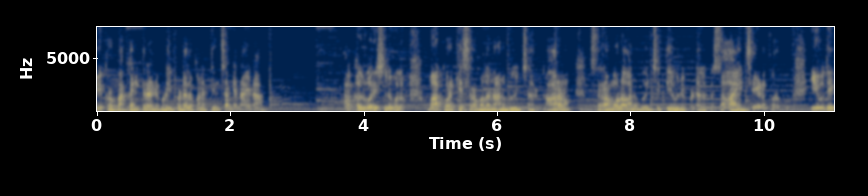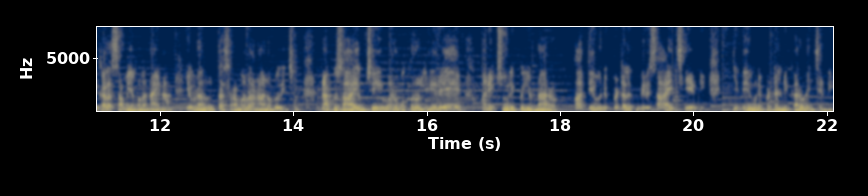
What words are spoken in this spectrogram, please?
మీ కృపా కనికరాన్ని కూడా ఈ బిడ్డల పని దించండి నాయన. ఆ కల్వరి సులువులు మా కొరకే శ్రమలను అనుభవించారు. కారణం శ్రమలో అనుభవించి దేవుని బిడ్డలకు సహాయం చేయడం కొరకు. ఈ ఉదయకాల సమయంలో నాయన ఎవరంతా శ్రమలను అనుభవించి నాకు సహాయం చేయవారు ఒకరు లేరే అని చూలిపోయి ఉన్నారు. ఆ దేవుని బిడ్డలకు మీరు సహాయం చేయండి. ఈ దేవుని బిడ్డల్ని కరుణించండి.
